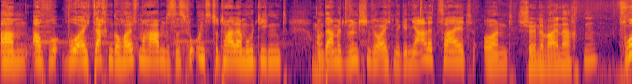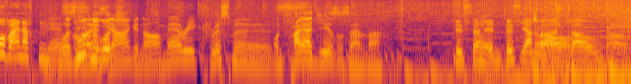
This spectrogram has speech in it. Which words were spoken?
ähm, auch wo, wo euch Sachen geholfen haben. Das ist für uns total ermutigend. Ja. Und damit wünschen wir euch eine geniale Zeit und Schöne Weihnachten, frohe Weihnachten, Yes. frohes guten neues Rutsch. Jahr, genau. Merry Christmas! Und feiert Jesus einfach. Bis dahin, bis Januar. Ciao. Ciao. Ciao.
